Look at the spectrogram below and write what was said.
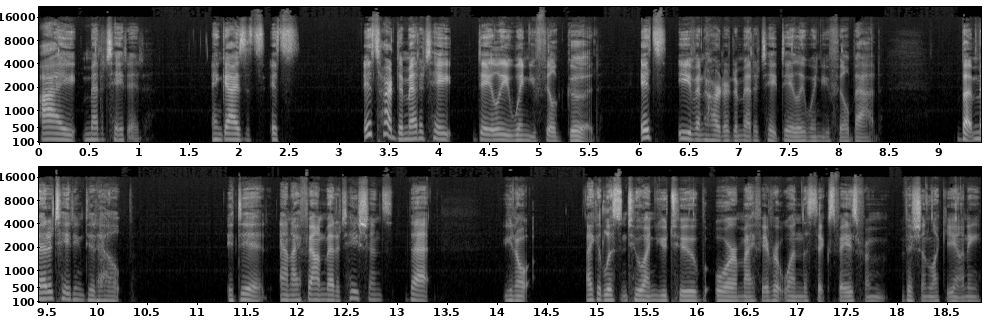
I meditated. And guys, it's it's it's hard to meditate daily when you feel good. It's even harder to meditate daily when you feel bad. But meditating did help. It did. And I found meditations that, you know, I could listen to on YouTube or my favorite one, The Six Phase from Vishen Lakhiani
